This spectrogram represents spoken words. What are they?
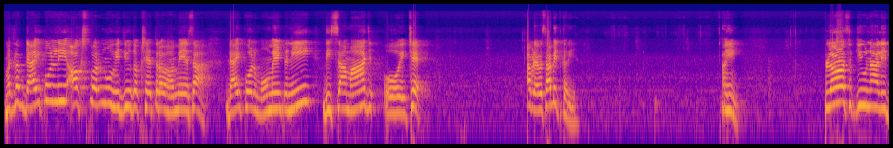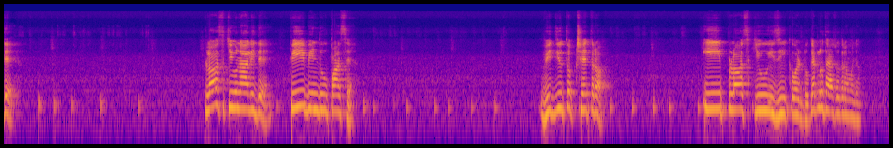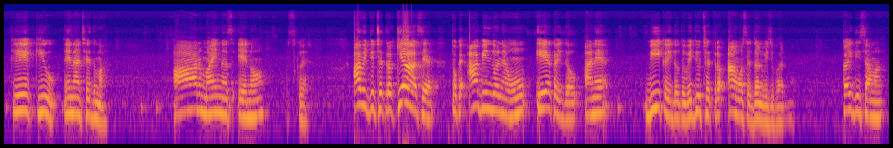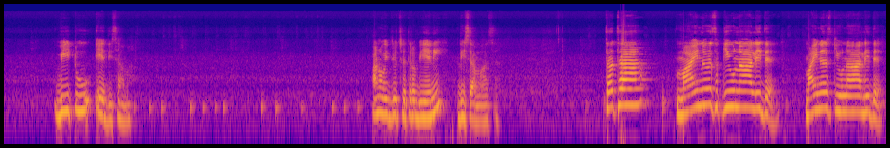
મતલબ ડાયપોલની અક્ષ પરનું વિદ્યુત ક્ષેત્ર હંમેશા ડાયપોલ મોમેન્ટની દિશામાં જ હોય છે. આપણે હવે સાબિત કરીએ. અહીં. પ્લસ ક્યુના લીધે. પ્લસ ક્યુના લીધે પી બિંદુ પાસે વિદ્યુત ક્ષેત્ર E plus Q is equal to કેટલું થાય આ સૂત્ર મુજબ? કે ક્યુ એના છેદમાં આર માઇનસ એનો સ્ક્વેર આ વિદ્યુત ક્ષેત્ર ક્યાં હશે? તો કે આ બિંદુને હું એ કહી દઉં આને બી કહી દઉં. તો વિદ્યુત ક્ષેત્ર આમ હશે ધન વીજભારનું. કઈ દિશામાં? બી ટુ એ દિશામાં. આનું વિદ્યુત ક્ષેત્ર બી એની દિશામાં હશે. તથા માઇનસ ક્યુના લીધે માઇનસ ક્યુના લીધે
